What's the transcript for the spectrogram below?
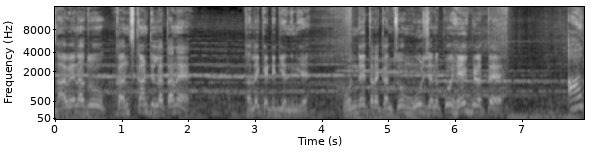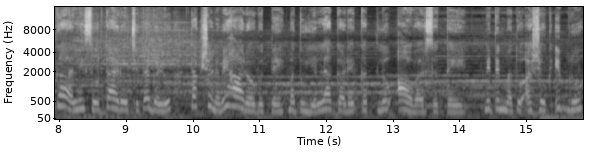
ನಾವೇನಾದ್ರೂ ಕನ್ಸ್ ಕಾಣ್ತಿಲ್ಲ ತಾನೆ? ತಲೆ ಕೆಟ್ಟಿದ್ಯಾ ನಿನಗೆ? ಒಂದೇ ತರ ಕನ್ಸು ಮೂರ್ ಜನಕ್ಕೂ ಹೇಗ್ ಬೀಳುತ್ತೆ? ಆಗ ಅಲ್ಲಿ ಸುಡ್ತಾ ಇರೋ ಚಿತಗಳು ತಕ್ಷಣವೇ ಹಾರೋಗುತ್ತೆ ಮತ್ತು ಎಲ್ಲ ಕಡೆ ಕತ್ಲು ಆವರಿಸುತ್ತೆ. ನಿತಿನ್ ಮತ್ತು ಅಶೋಕ್ ಇಬ್ರು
